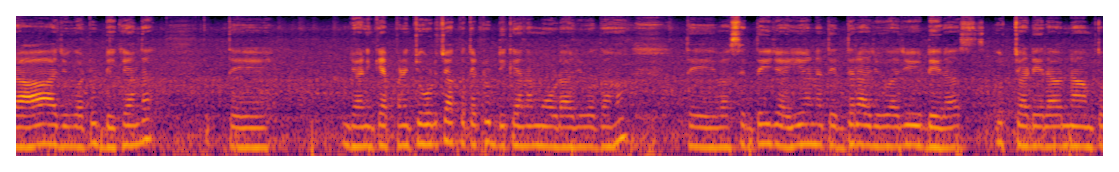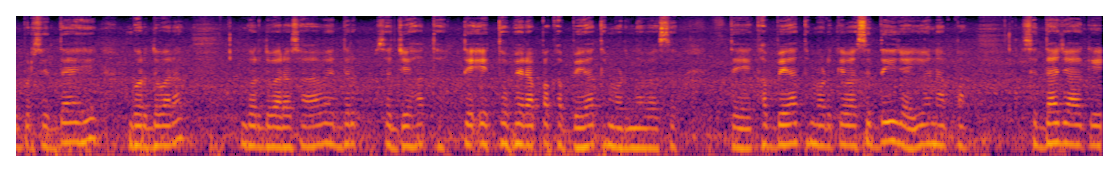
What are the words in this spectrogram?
ਰਾਹ ਆ ਜਾਊਗਾ ਢੁੱਡੀ ਕਿਆਂ ਦਾ, ਤੇ ਜਾਣੀ ਕਿ ਆਪਣੇ ਚੋੜ ਚੱਕ ਤੇ ਢੁੱਡੀ ਕਿਆਂ ਦਾ ਮੋੜ ਆ ਜਾਊਗਾ ਗਾਹਾਂ। ਤੇ ਬਸ ਸਿੱਧੇ ਹੀ ਜਾਈ ਜਾਣਾ ਤੇ ਇੱਧਰ ਆ ਜਾਊਗਾ ਜੀ ਡੇਰਾ, ਉੱਚਾ ਡੇਰਾ ਨਾਮ ਤੋਂ ਪ੍ਰਸਿੱਧ ਹੈ ਇਹ ਗੁਰਦੁਆਰਾ। ਗੁਰਦੁਆਰਾ ਸਾਹਿਬ ਹੈ ਇੱਧਰ ਸੱਜੇ ਹੱਥ ਅਤੇ ਇੱਥੋਂ ਫਿਰ ਆਪਾਂ ਖੱਬੇ ਹੱਥ ਮੁੜਨਾ ਬਸ। ਅਤੇ ਖੱਬੇ ਹੱਥ ਮੁੜ ਕੇ ਬਸ ਸਿੱਧੇ ਹੀ ਜਾਈ ਜਾਣਾ ਆਪਾਂ। ਸਿੱਧਾ ਜਾ ਕੇ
